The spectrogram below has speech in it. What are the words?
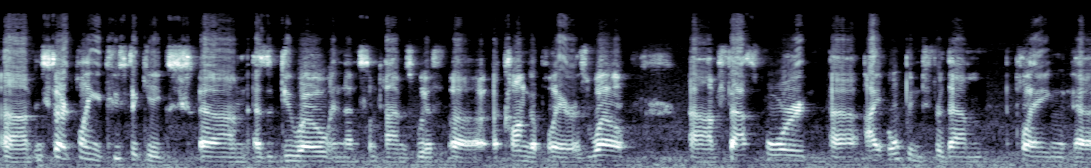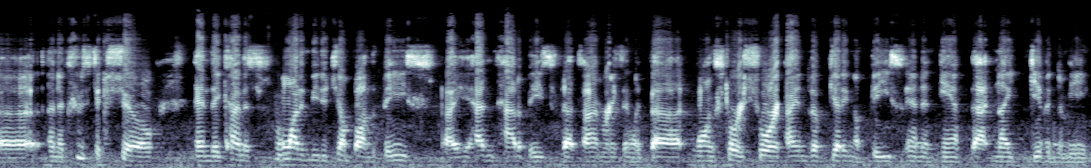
um, and started playing acoustic gigs um, as a duo, and then sometimes with uh, a conga player as well. Um, fast forward, uh, I opened for them playing uh, an acoustic show, and they kind of wanted me to jump on the bass. I hadn't had a bass at that time or anything like that. Long story short, I ended up getting a bass and an amp that night given to me.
